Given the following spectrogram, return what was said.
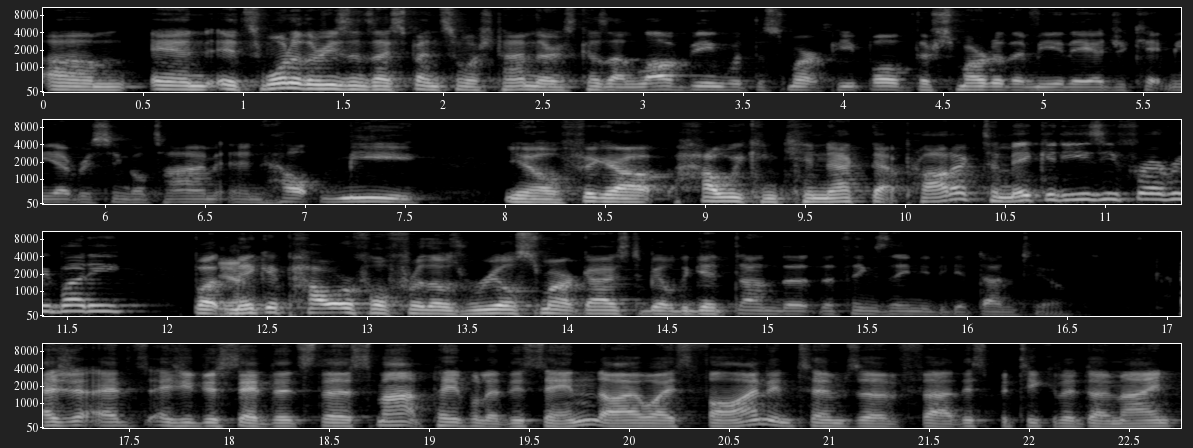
Um, and it's one of the reasons I spend so much time there is because I love being with the smart people. They're smarter than me. They educate me every single time and help me, you know, figure out how we can connect that product to make it easy for everybody, but yeah. make it powerful for those real smart guys to be able to get done the, the things they need to get done too. As, as, as you just said, it's the smart people at this end I always find in terms of uh, this particular domain.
